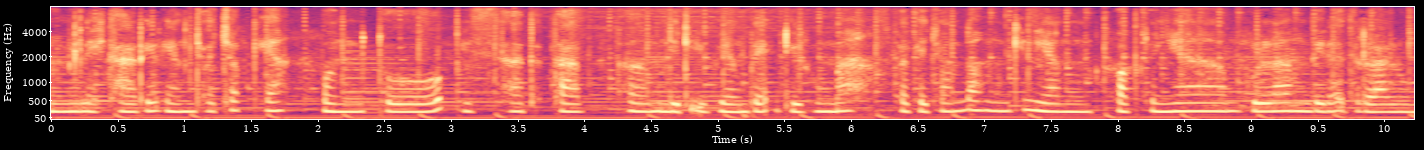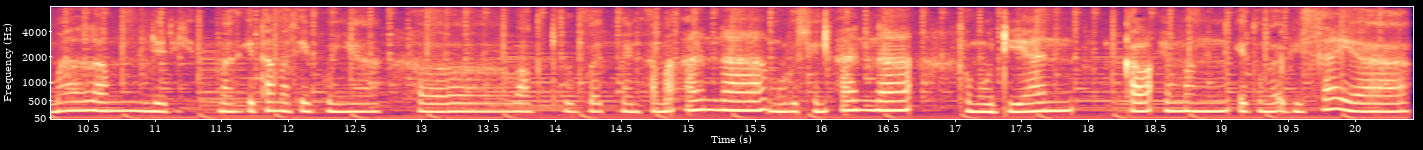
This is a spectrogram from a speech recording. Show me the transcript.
memilih karir yang cocok ya untuk bisa tetap uh, menjadi ibu yang baik di rumah. Sebagai contoh mungkin yang waktunya pulang tidak terlalu malam, jadi kita masih punya uh, waktu buat main sama anak, ngurusin anak. Kemudian kalau emang itu nggak bisa ya,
